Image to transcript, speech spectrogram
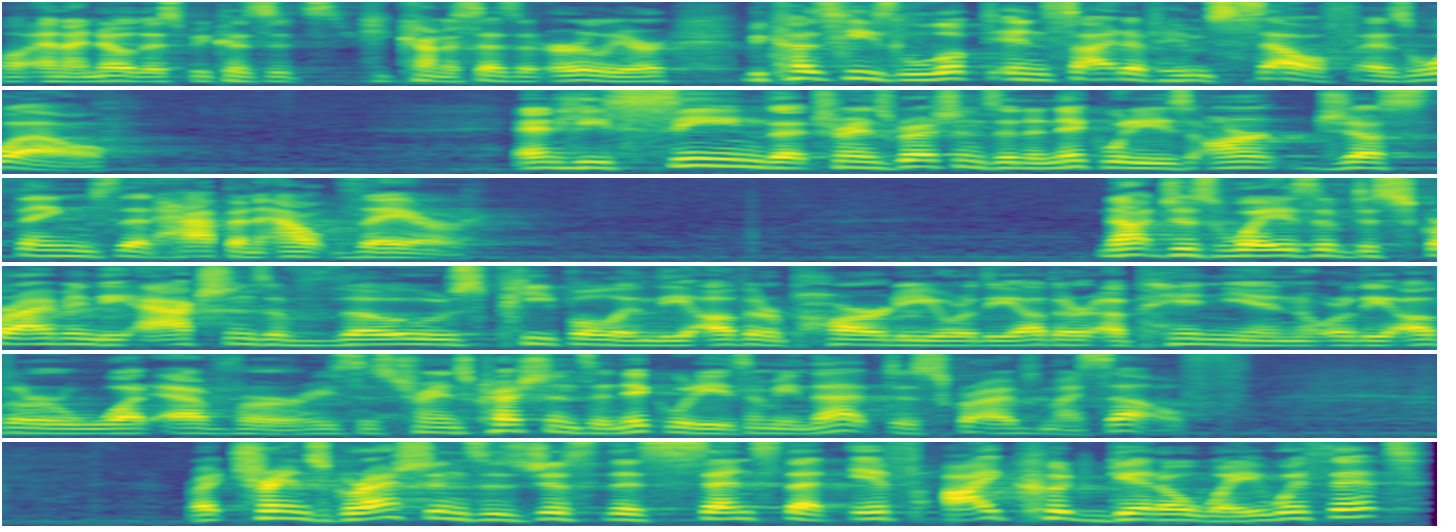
well, and I know this because he kind of says it earlier, because he's looked inside of himself as well and he's seen that transgressions and iniquities aren't just things that happen out there. not just ways of describing the actions of those people in the other party or the other opinion or the other whatever. He says, transgressions, iniquities. I mean, that describes myself. Right? Transgressions is just this sense that if I could get away with it,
